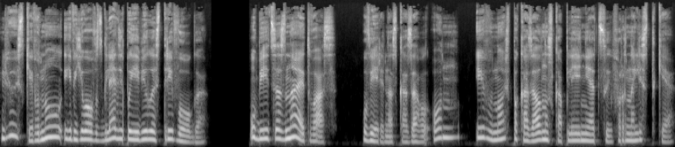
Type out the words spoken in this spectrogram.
Льюис кивнул, и в его взгляде появилась тревога. «Убийца знает вас», — уверенно сказал он и вновь показал на скопление цифр на листке.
